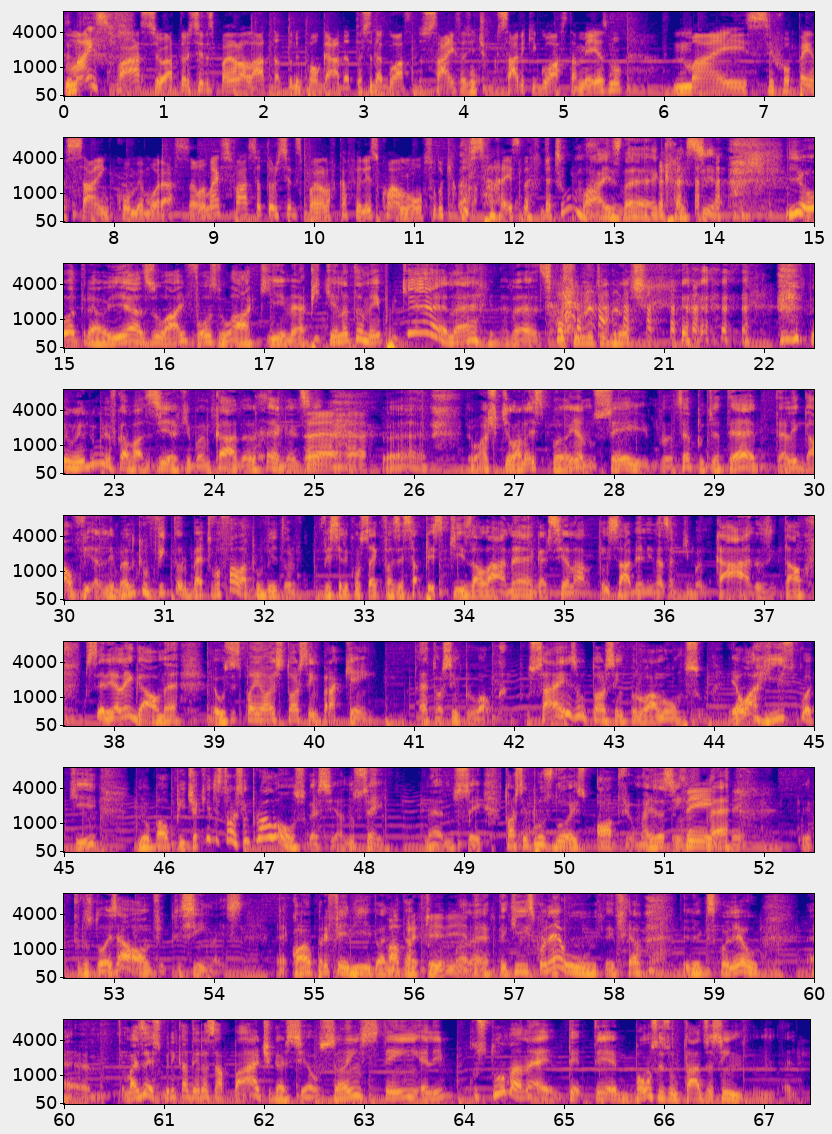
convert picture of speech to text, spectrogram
mais fácil, a torcida espanhola lá tá tudo empolgada. A torcida gosta do Sainz, a gente sabe que gosta mesmo. Mas se for pensar em comemoração, é mais fácil a torcida espanhola ficar feliz com Alonso do que com o Sainz, né? Muito mais, né, Garcia? e outra, eu ia zoar e vou zoar aqui, né? Pequena também, porque, né? É, se fosse muito grande. também não ia ficar vazia aqui bancada, né, Garcia? É, é. é, eu acho que lá na Espanha, não sei, você podia até, até legal. Lembrando que o Victor Beto, vou falar pro Victor, ver se ele consegue fazer essa pesquisa lá, né, Garcia? Lá, quem sabe ali nas arquibancadas e tal. Seria legal, né? Os espanhóis torcem para quem? Né, torcem pro, pro Sainz ou torcem pro Alonso? Eu arrisco aqui, meu palpite é que eles torcem pro Alonso, Garcia, não sei, né? Não sei. Torcem pros dois, óbvio, mas assim, sim, né? Sim. Pros dois é óbvio que sim, mas é, qual é o preferido ali qual da preferido? turma, né? Tem que escolher um, entendeu? Teria que escolher um. É, mas é isso, brincadeiras à parte, Garcia. O Sainz tem. Ele costuma, né, ter, ter bons resultados, assim.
